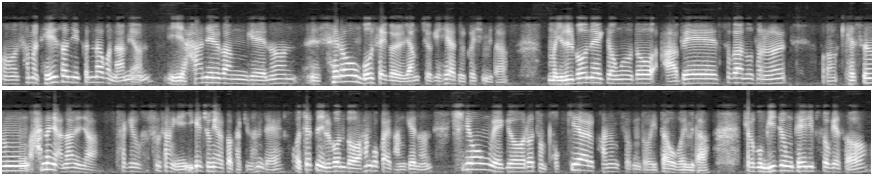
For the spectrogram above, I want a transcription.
3월 어, 대선이 끝나고 나면 이 한일 관계는 새로운 모색을 양쪽이 해야 될 것입니다. 뭐 일본의 경우도 아베 수가 노선을 어, 계승하느냐 안 하느냐 차기 수상이 이게 중요할 것 같긴 한데 어쨌든 일본도 한국과의 관계는 실용 외교로 좀 복귀할 가능성도 있다고 보입니다. 결국 미중 대립 속에서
